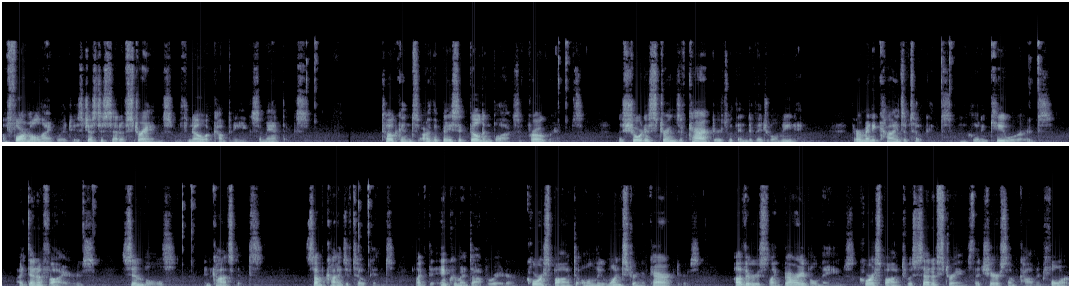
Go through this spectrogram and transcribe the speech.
A formal language is just a set of strings with no accompanying semantics. Tokens are the basic building blocks of programs, the shortest strings of characters with individual meaning. There are many kinds of tokens, including keywords, identifiers, symbols, and constants. Some kinds of tokens, like the increment operator, correspond to only one string of characters, Others, like variable names, correspond to a set of strings that share some common form.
